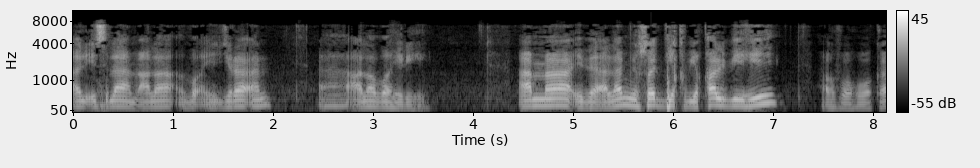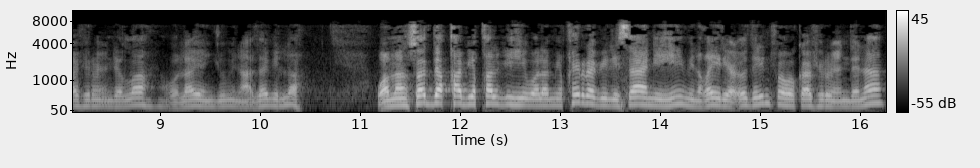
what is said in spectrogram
الإسلام على إجراء على ظاهره. أما إذا لم يصدق بقلبه فهو كافر عند الله ولا ينجو من عذاب الله. ومن صدق بقلبه ولم يقر بلسانه من غير عذر فهو كافر عندنا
